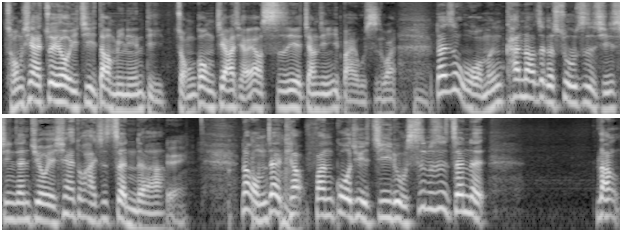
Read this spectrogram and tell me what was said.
从现在最后一季到明年底，总共加起来要失业将近一百五十万。嗯。但是我们看到这个数字，其实新增就业现在都还是正的啊。对。那我们再挑 翻过去记录，是不是真的让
